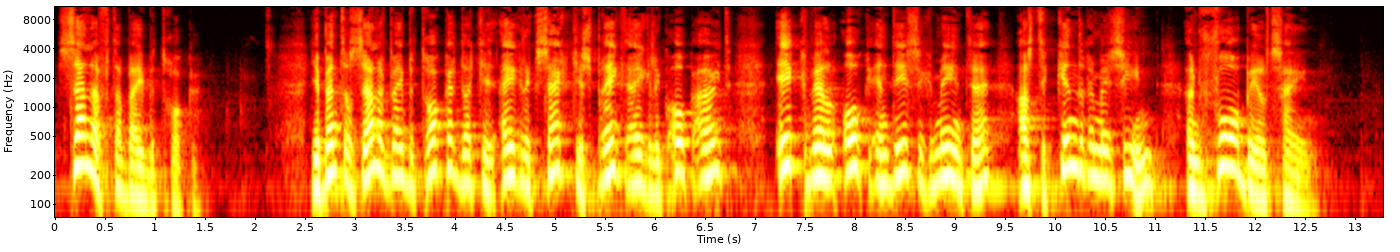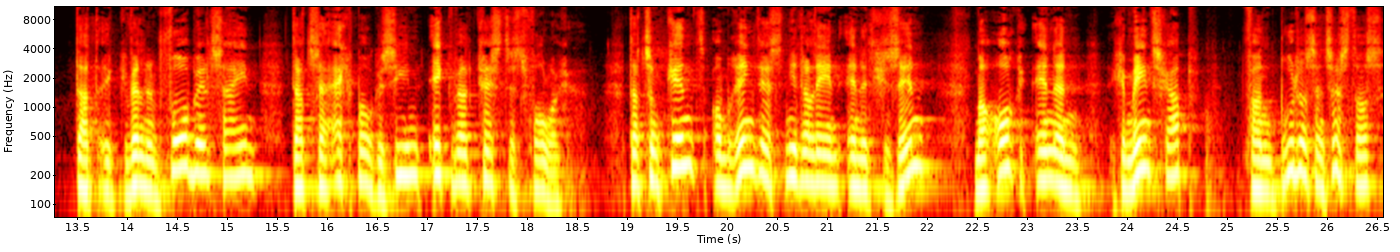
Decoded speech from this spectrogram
zelf daarbij betrokken? Je bent er zelf bij betrokken dat je eigenlijk zegt, je spreekt eigenlijk ook uit, ik wil ook in deze gemeente, als de kinderen mij zien, een voorbeeld zijn. Dat ik wil een voorbeeld zijn dat ze echt mogen zien, ik wil Christus volgen. Dat zo'n kind omringd is niet alleen in het gezin, maar ook in een gemeenschap van broeders en zusters.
